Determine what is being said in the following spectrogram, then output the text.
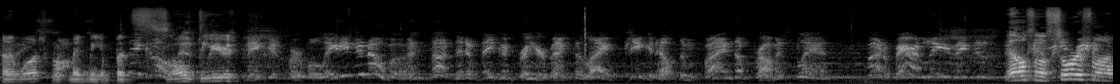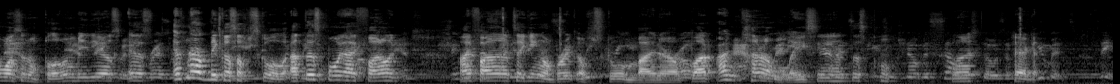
I watched, which made me a bit salty. naked purple lady Jenova and thought that if they could bring her back to life, she could help them find the promised land. And also, sorry for I wasn't uploading videos. It's, it's not because of school. At this point, I finally, I finally taking a break of school by now. But I'm kind of lazy at this point. Like, heck, They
